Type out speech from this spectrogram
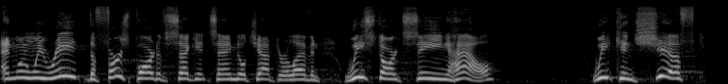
And when we read the first part of 2 Samuel chapter 11, we start seeing how we can shift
